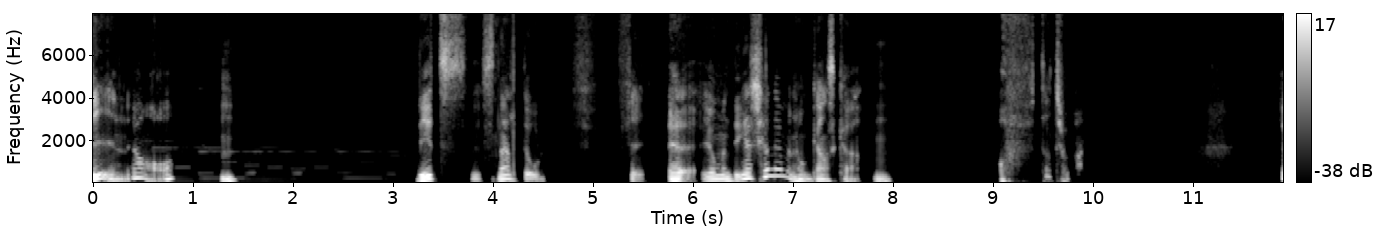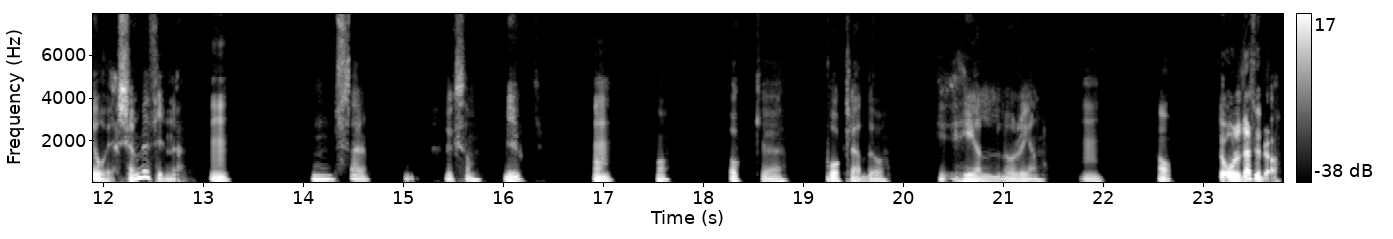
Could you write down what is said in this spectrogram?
Fin, ja. Mm. Det är ett snällt ord. Fin. Eh, jo, men det känner jag mig nog ganska Mm. ofta, tror jag. Jo, jag känner mig fin nu. Mm. Mm, så här, liksom mjuk. Ja. Mm. Ja. Och eh, påklädd och he- hel och ren. Du åldras ju bra.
